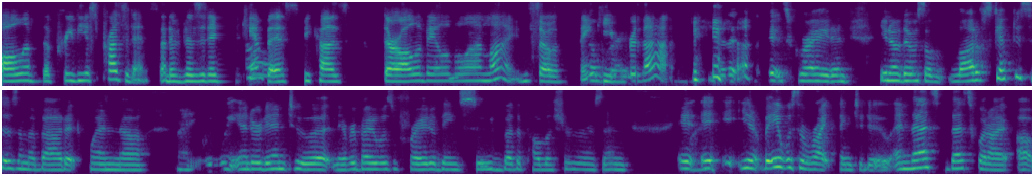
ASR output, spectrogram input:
all of the previous presidents that have visited oh. campus because they're all available online. So thank oh, you for that. it's great. And, you know, there was a lot of skepticism about it when uh, right. we entered into it and everybody was afraid of being sued by the publishers. And, it, it, it, you know, but it was the right thing to do. And that's, that's what I uh,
